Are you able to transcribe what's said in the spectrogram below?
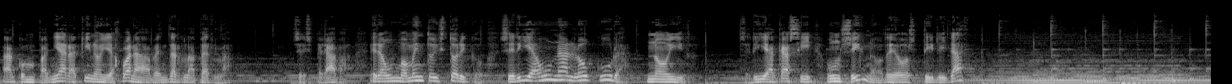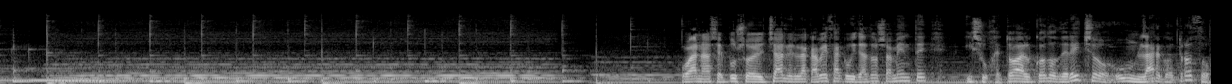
acompañar a Quino y a Juana a vender la perla. Se esperaba, era un momento histórico, sería una locura no ir. Sería casi un signo de hostilidad. Juana se puso el chal en la cabeza cuidadosamente y sujetó al codo derecho un largo trozo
